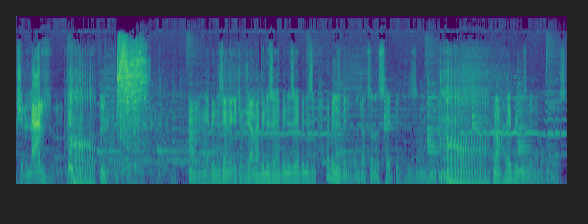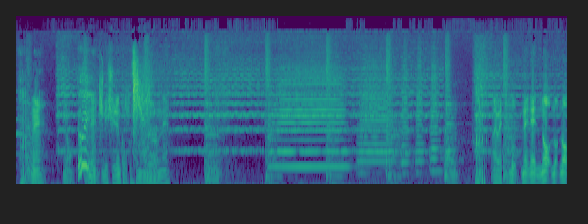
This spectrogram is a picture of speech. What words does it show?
Geçireceğim şirinler. Hmm, hepinizi ele geçireceğim. Hepinizi, hepinizi, hepinizi. Hepiniz benim olacaksınız. Hepiniz. Hmm. Ya, hepiniz benim olacaksınız. Ne? Yok. Uy. Ne? Bir şirin kokusu mu alıyorum ne? Evet bu ne ne no no no.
